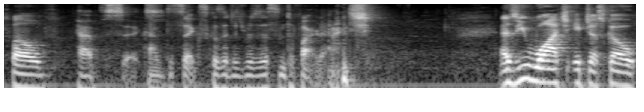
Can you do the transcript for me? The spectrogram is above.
12. half to six. Half to 6 because it is resistant to fire damage. As you watch it just go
